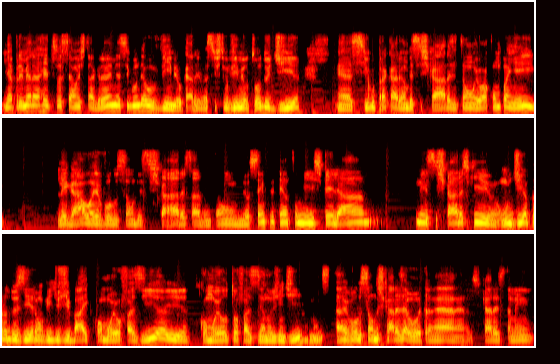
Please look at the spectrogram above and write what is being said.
Minha primeira rede social é o Instagram e minha segunda é o Vimeo, cara. Eu assisto o Vimeo todo dia, é, sigo pra caramba esses caras. Então, eu acompanhei legal a evolução desses caras, sabe? Então, eu sempre tento me espelhar nesses caras que um dia produziram vídeos de bike como eu fazia e como eu tô fazendo hoje em dia, mas a evolução dos caras é outra, né? Os caras também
